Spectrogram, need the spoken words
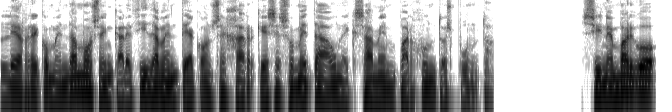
Punto. Le recomendamos encarecidamente aconsejar que se someta a un examen par juntos. Punto. Sin embargo,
